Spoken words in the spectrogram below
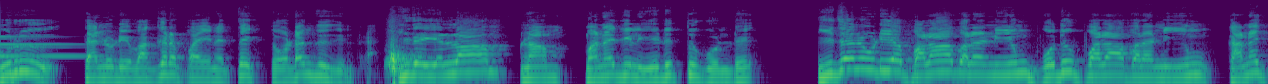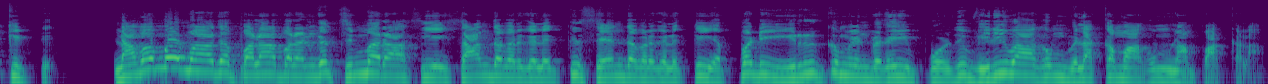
குரு தன்னுடைய வக்கர பயணத்தை தொடங்குகின்றார். இதையெல்லாம் நாம் மனதில் எடுத்துக்கொண்டு இதனுடைய பலாபலனையும் பொது பலாபலனையும் கணக்கிட்டு நவம்பர் மாத பலாபலன்கள் சிம்ம ராசியை சார்ந்தவர்களுக்கு சேர்ந்தவர்களுக்கு எப்படி இருக்கும் என்பதை இப்பொழுது விரிவாகவும் விளக்கமாகவும் நாம் பார்க்கலாம்.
